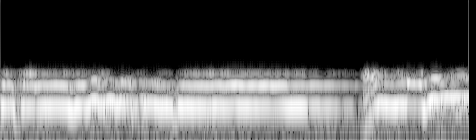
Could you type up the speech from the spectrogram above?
كفروا هم المكيدون أم لهم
